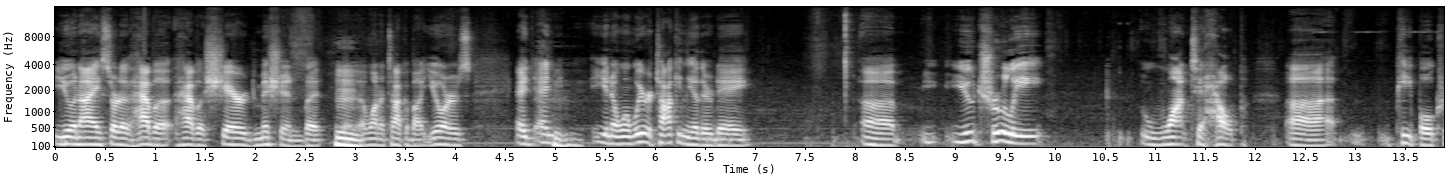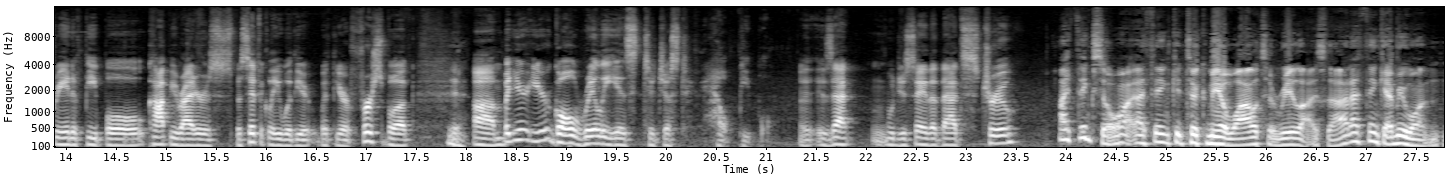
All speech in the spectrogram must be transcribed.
you and I sort of have a have a shared mission, but Hmm. I want to talk about yours. And, and you know, when we were talking the other day, uh, y- you truly want to help uh, people, creative people, copywriters specifically with your with your first book. Yeah. Um, but your your goal really is to just help people. Is that? Would you say that that's true? I think so. I I think it took me a while to realize that. I think everyone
